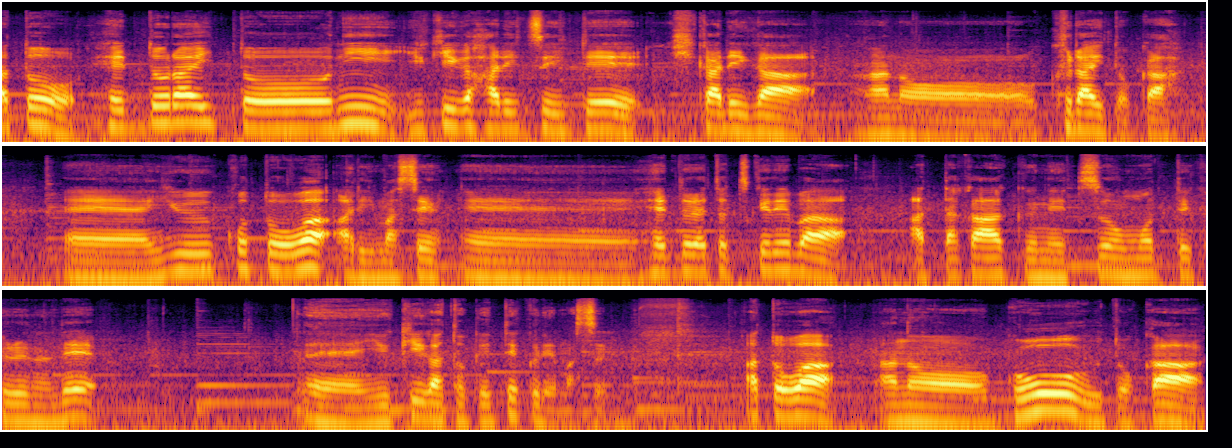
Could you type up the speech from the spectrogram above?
あとヘッドライトに雪が張り付いて光が、あの暗いとか、えー、いうことはありません、えー、ヘッドライトつければあったかく熱を持ってくるので、えー、雪が溶けてくれます。あとはあの豪雨とか、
